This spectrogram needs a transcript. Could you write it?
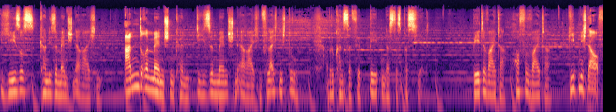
Jesus kann diese Menschen erreichen. Andere Menschen können diese Menschen erreichen. Vielleicht nicht du, aber du kannst dafür beten, dass das passiert. Bete weiter, hoffe weiter, gib nicht auf.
